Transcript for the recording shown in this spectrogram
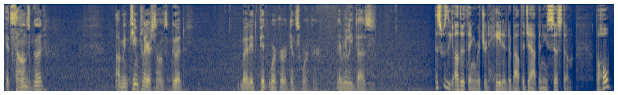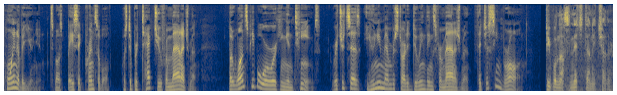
it sounds good. I mean, team player sounds good, but it pit worker against worker. It really does. This was the other thing Richard hated about the Japanese system. The whole point of a union, its most basic principle, was to protect you from management. But once people were working in teams, Richard says union members started doing things for management that just seemed wrong. People now snitched on each other.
